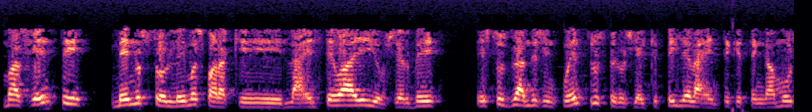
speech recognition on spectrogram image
más gente, menos problemas para que la gente vaya y observe estos grandes encuentros, pero sí hay que pedirle a la gente que tengamos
